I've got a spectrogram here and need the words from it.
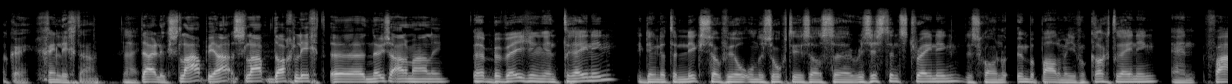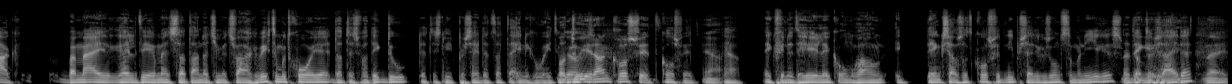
Oké, geen licht aan. Nee. Duidelijk. Slaap, ja. Slaap, daglicht, eh neusademhaling. Eh, beweging en training. Ik denk dat er niks zoveel onderzocht is als eh, resistance training. Dus gewoon een bepaalde manier van krachttraining. En vaak, bij mij relateren mensen dat aan dat je met zware gewichten moet gooien. Dat is wat ik doe. Dat is niet per se dat dat de enige way to Wat doe je dan? Crossfit. Crossfit. Ja. Ja. Ik vind het heerlijk om gewoon... Ik denk zelfs dat crossfit niet per se de gezondste manier is. Dat, denk ik niet. Nee.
